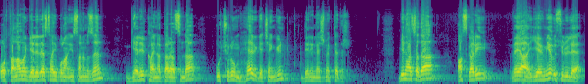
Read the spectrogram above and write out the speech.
ortalama gelire sahip olan insanımızın gelir kaynakları arasında uçurum her geçen gün derinleşmektedir. Bilhassa da asgari veya yevmiye usulüyle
